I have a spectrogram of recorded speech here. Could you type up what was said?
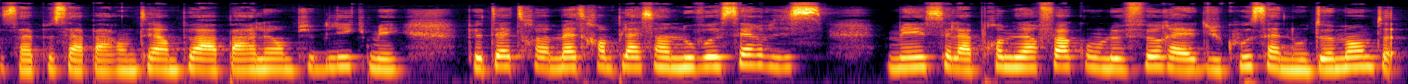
ça peut s'apparenter un peu à parler en public, mais peut-être mettre en place un nouveau service. Mais c'est la première fois qu'on le ferait. Du coup, ça nous demande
